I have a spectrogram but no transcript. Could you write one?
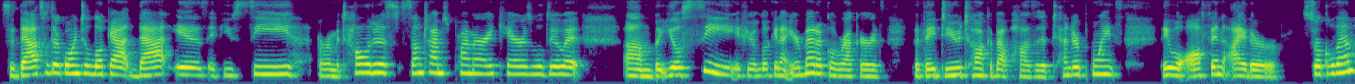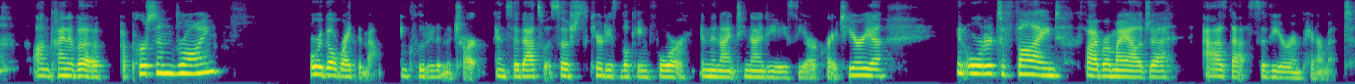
So that's what they're going to look at. That is, if you see a rheumatologist, sometimes primary cares will do it, um, but you'll see if you're looking at your medical records that they do talk about positive tender points. They will often either circle them on kind of a, a person drawing or they'll write them out included in the chart. And so that's what Social Security is looking for in the 1990 ACR criteria in order to find fibromyalgia as that severe impairment.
